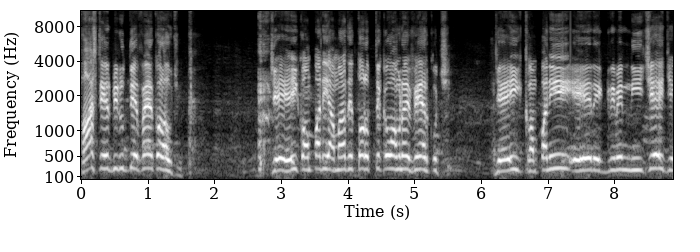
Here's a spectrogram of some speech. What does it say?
ফার্স্ট এর বিরুদ্ধে এফআইআর করা উচিত। যে এই কোম্পানি আমাদের তরফ থেকেও আমরা এফআইআর করছি। যে এই কোম্পানি এর এগ্রিমেন্ট নিয়েছে যে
